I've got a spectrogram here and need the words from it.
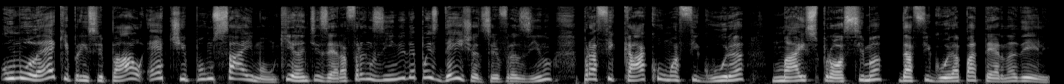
o moleque principal é tipo um Simon, que antes era franzino e depois deixa de ser franzino para ficar com uma figura mais próxima da figura paterna dele.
